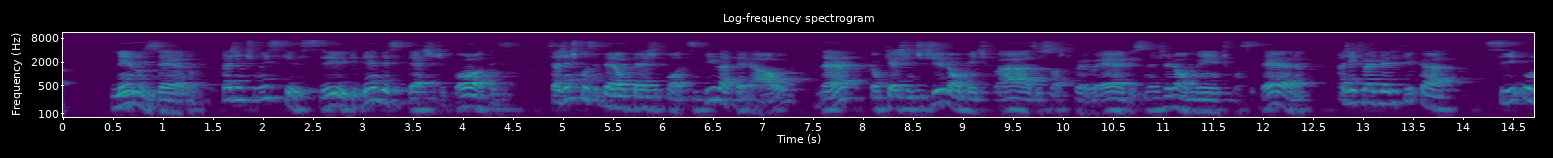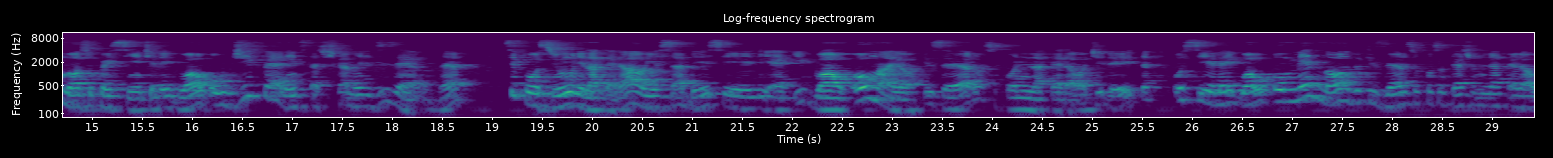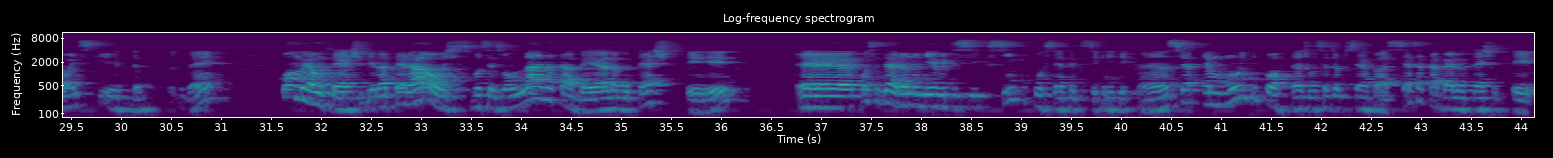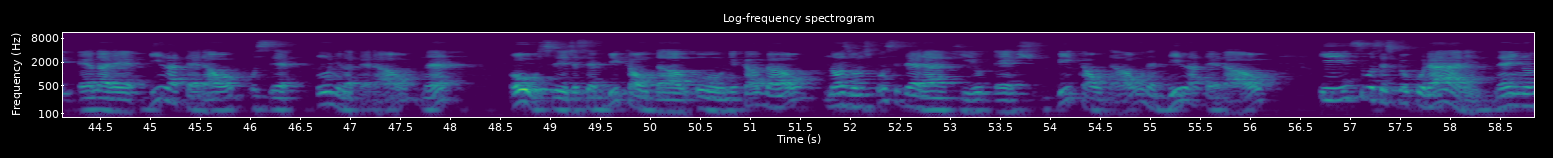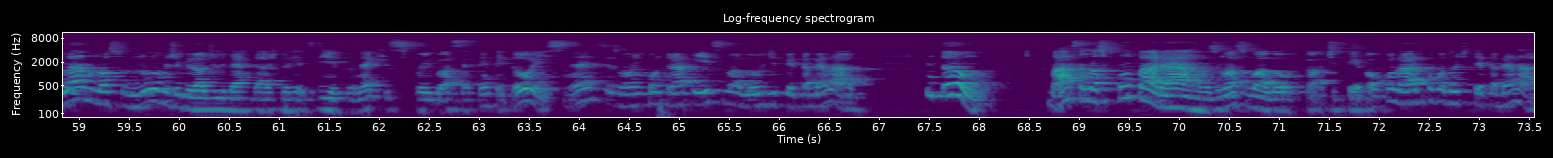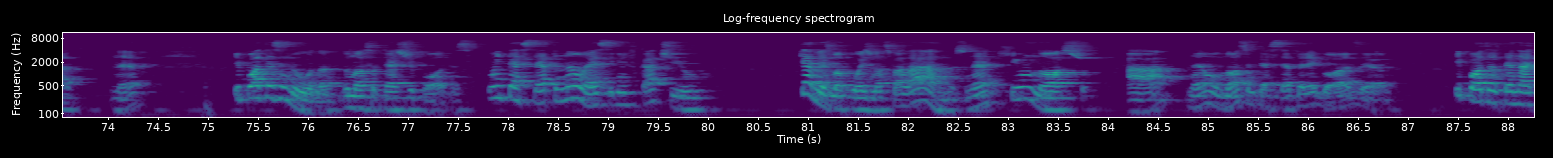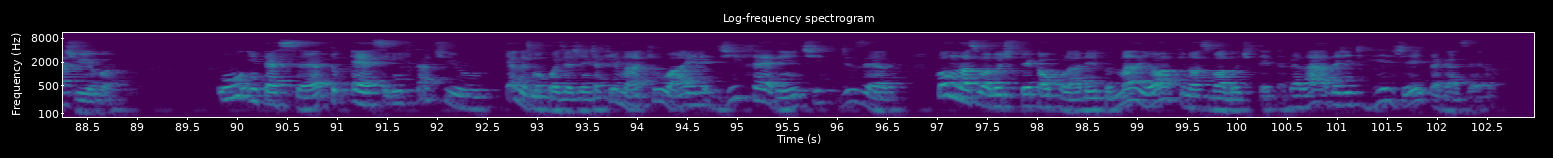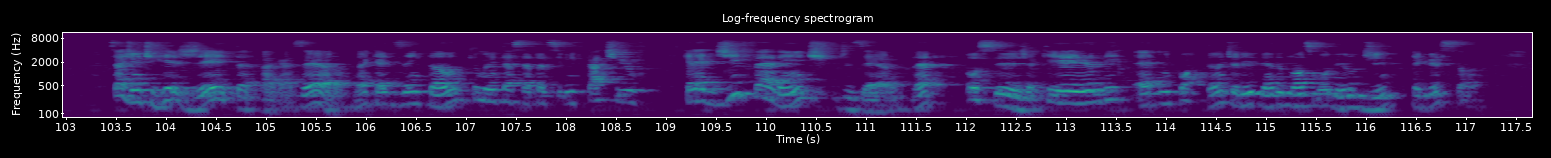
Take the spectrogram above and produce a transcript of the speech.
menos zero? Para a gente não esquecer que dentro desse teste de hipótese, se a gente considerar o teste de hipótese bilateral, né, que é o que a gente geralmente faz, os softwares né, geralmente considera, a gente vai verificar se o nosso coeficiente é igual ou diferente estatisticamente de zero. Né? Se fosse unilateral, ia saber se ele é igual ou maior que zero, se for unilateral à direita, ou se ele é igual ou menor do que zero, se fosse um teste unilateral à esquerda. Tudo bem? Como é um teste bilateral, vocês vão lá na tabela do teste T, é, considerando o nível de 5% de significância, é muito importante vocês observar se essa tabela do teste T ela é bilateral ou se é unilateral, né? Ou seja, se é bicaudal ou unicaudal, nós vamos considerar aqui o teste bicaudal, né? bilateral, e se vocês procurarem, né, indo lá no nosso número de grau de liberdade do resíduo, né, que foi igual a 72, né, vocês vão encontrar esse valor de t tabelado. Então, basta nós compararmos o nosso valor de t calculado com o valor de t tabelado. Né? Hipótese nula do nosso teste de hipótese. O intercepto não é significativo. Que é a mesma coisa de nós falarmos né, que o nosso a, né, o nosso intercepto é igual a zero. Hipótese alternativa. O intercepto é significativo, que é a mesma coisa a gente afirmar que o A ele é diferente de zero. Como o nosso valor de t calculado ele foi maior que o nosso valor de t tabelado, a gente rejeita H0. Se a gente rejeita H0, né, quer dizer então que o meu intercepto é significativo, que ele é diferente de zero. Né? ou seja, que ele é importante ali dentro do nosso modelo de regressão.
